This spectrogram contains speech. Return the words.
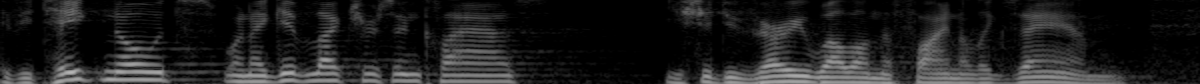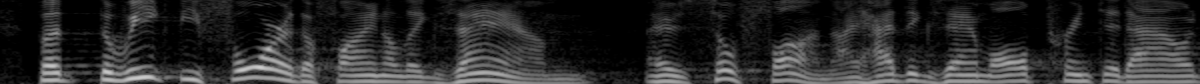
if you take notes when I give lectures in class, you should do very well on the final exam. But the week before the final exam, it was so fun. I had the exam all printed out,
